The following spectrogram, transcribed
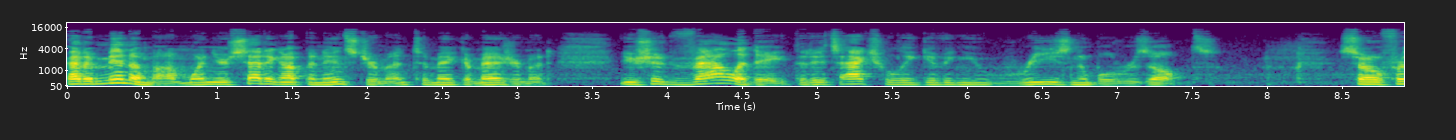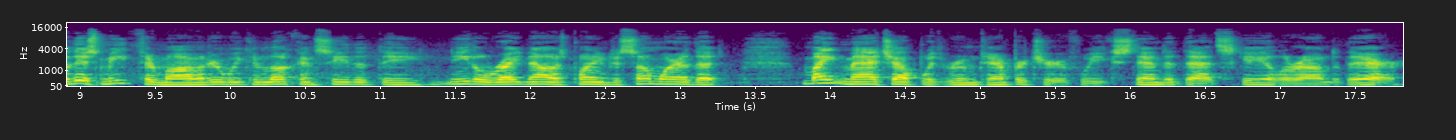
At a minimum, when you're setting up an instrument to make a measurement, you should validate that it's actually giving you reasonable results. So for this meat thermometer, we can look and see that the needle right now is pointing to somewhere that might match up with room temperature if we extended that scale around there.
